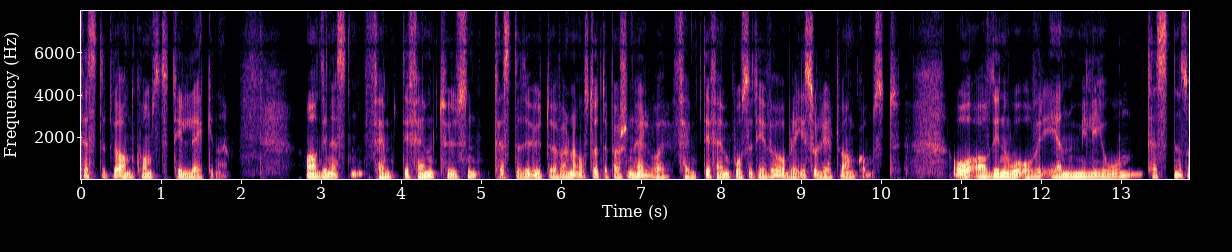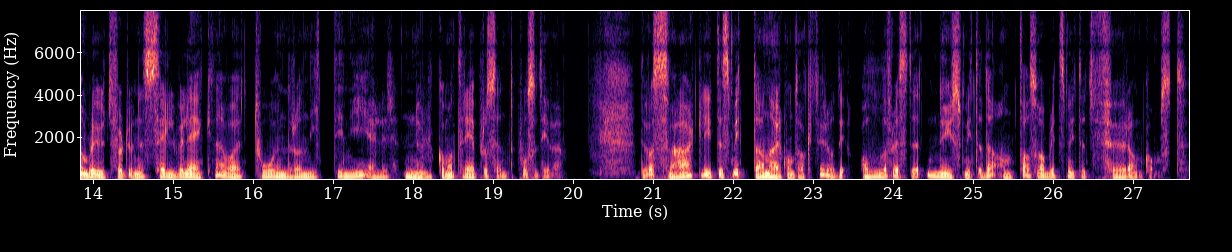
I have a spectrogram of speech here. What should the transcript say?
testet ved ankomst til lekene. Av de nesten 55 000 testede utøverne og støttepersonell var 55 positive og ble isolert ved ankomst. Og av de noe over en million testene som ble utført under selve lekene, var 299, eller 0,3% positive. Det var svært lite smitte av nærkontakter, og de aller fleste nysmittede antas å ha blitt smittet før ankomst.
